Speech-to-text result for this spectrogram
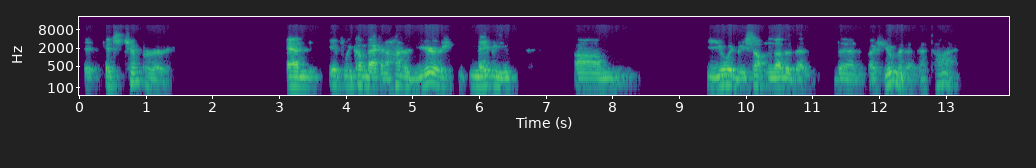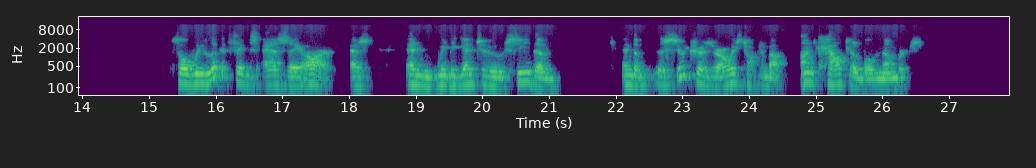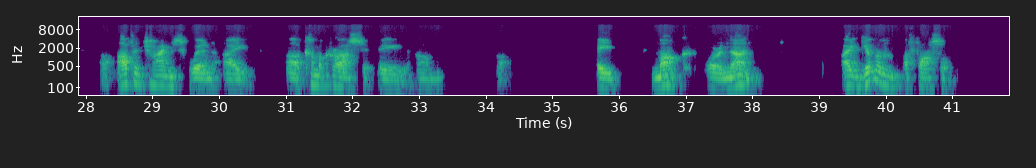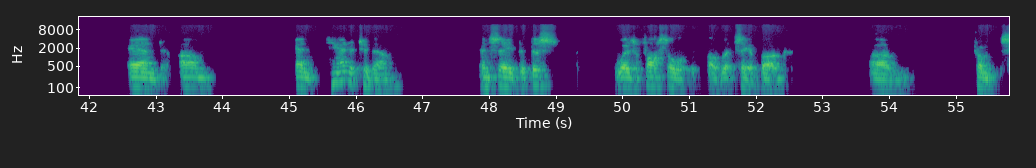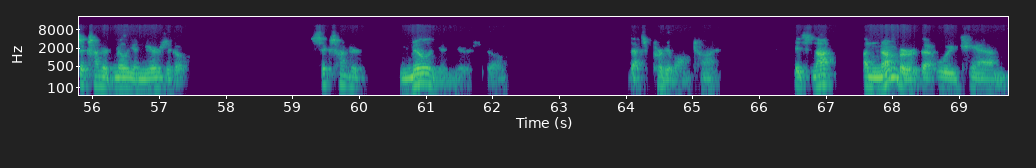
It, it's temporary. And if we come back in a hundred years, maybe um, you would be something other than than a human at that time. So we look at things as they are, as and we begin to see them. And the, the sutras are always talking about uncalculable numbers. Uh, oftentimes, when I uh, come across a um, a monk or a nun I give them a fossil and um, and hand it to them and say that this was a fossil of, let's say, a bug um, from 600 million years ago. 600 million years ago. That's pretty long time. It's not a number that we can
